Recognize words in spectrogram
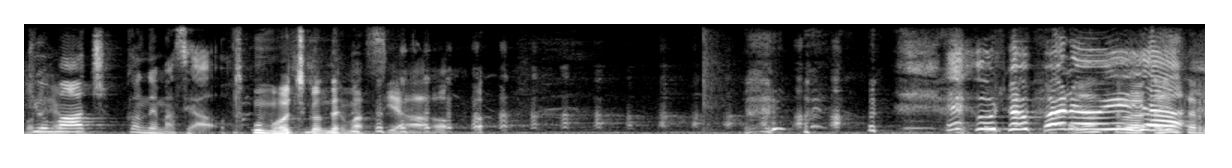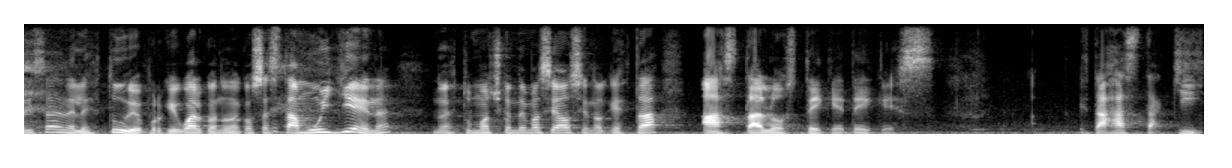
Por Too ejemplo. much con demasiado. Too much con demasiado. Es una maravilla. esta risa en el estudio, porque igual cuando una cosa está muy llena, no es too much con demasiado, sino que está hasta los tequeteques. Estás hasta aquí.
